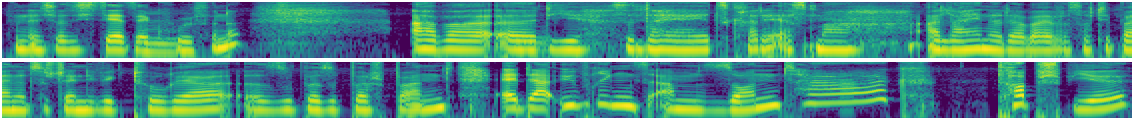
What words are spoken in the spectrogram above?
Finde ich, was ich sehr, sehr Mhm. cool finde. Aber äh, die sind da ja jetzt gerade erstmal alleine dabei, was auf die Beine zu stellen, die Viktoria. Äh, super, super spannend. Äh, da übrigens am Sonntag Topspiel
